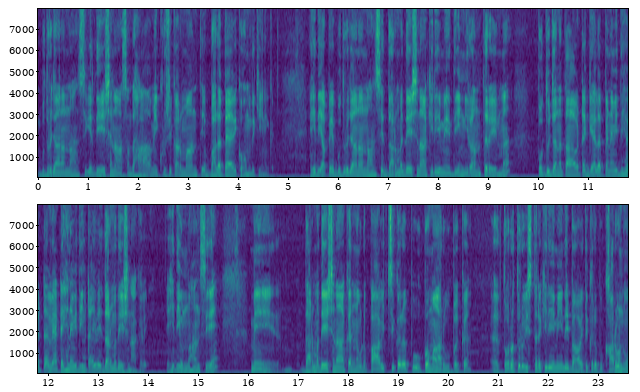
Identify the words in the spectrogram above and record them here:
බුදුරජාණන් වහන්සේගේ දේශනා සඳහා මේ කෘෂිකර්මාන්තය බලපෑවි කොහොමද කියන එක. එහිදී අපේ බුදුරජාණන් වහන්සේ ධර්ම දේශනා කිරීමේදී නිරන්තරයෙන්ම පොදු ජනතාවට ගැලපෙන විදිහට වැටහෙන විදිහටයි ධර්ම දේශනා කරේ. එහිදී උන්වහන්සේ මේ ධර්ම දේශනා කරනකොට පාවිච්චි කරපු උපමා රූපක තොරතුරු විස්තර කිරීමේදී භාවිත කරපු කරුණු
